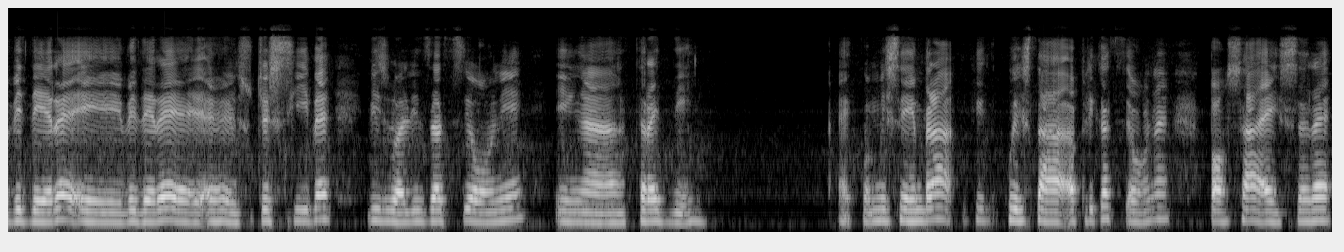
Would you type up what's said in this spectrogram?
vedere, e vedere eh, successive visualizzazioni in uh, 3D Ecco, mi sembra che questa applicazione possa essere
